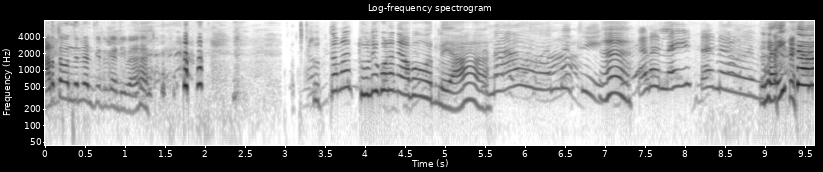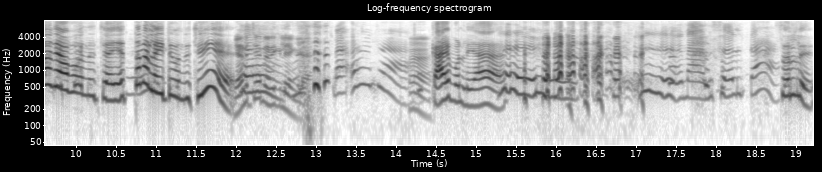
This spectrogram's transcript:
கடத்த வந்துன்னு நினைச்சிட்டு இருக்கான் இவன். சுத்தமா துளி கூட ஞாபகம் வரலையா? லைட்டா ஞாபகம் வந்துச்சா. எத்தனை லைட்டு வந்துச்சு? நினைச்சே காய போடலையா? நான் சொல்லிட்டேன். சொல்லு.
